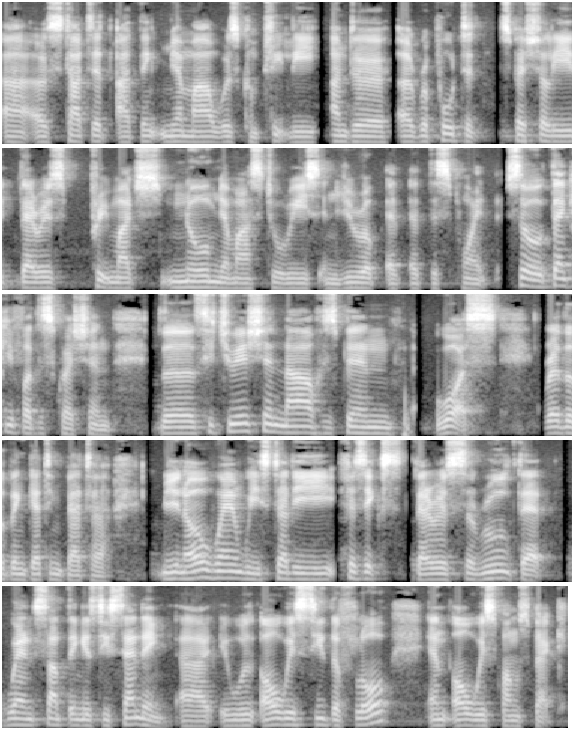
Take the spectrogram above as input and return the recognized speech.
uh, started, I think Myanmar was completely underreported. Especially there is pretty much no Myanmar stories in Europe at, at this point. So thank you for this question. The situation now has been worse rather than getting better. You know, when we study physics, there is a rule that when something is descending, uh, it will always see the floor and always bounce back.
